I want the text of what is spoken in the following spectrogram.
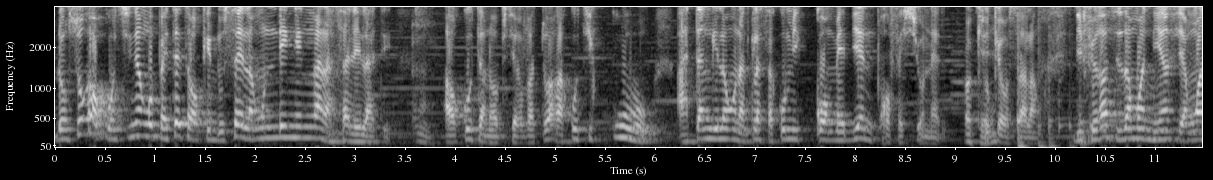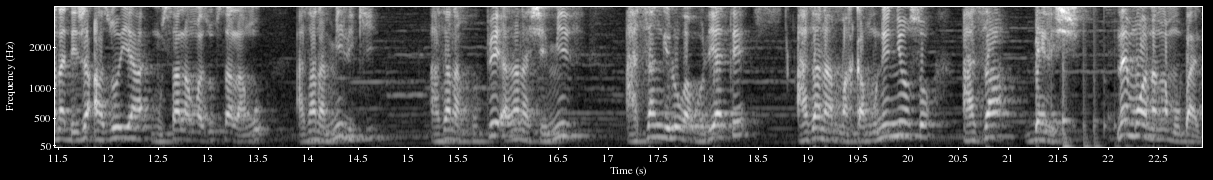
Donc soki akocontinue yango peut-être akokende osalela yango ndenge ngai nasalela te mm. akokota na observatoire akoti cours. Atangeli yango na classe akomi comédienne professionnelle. Okay. soki osala yango différence eza mwa nuance yango wana déjà azoya mosala yango azosala yango aza na miliki aza na coupe aza na chemise azangi eloko akolia te aza na makambo ne nyonso aza belge. Na mwana nga mobali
